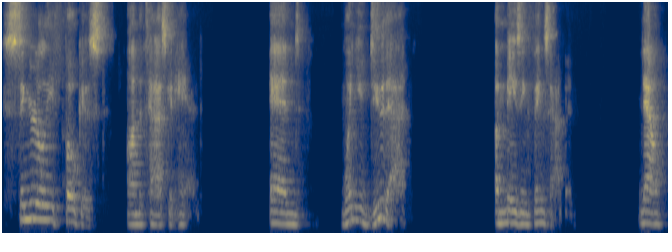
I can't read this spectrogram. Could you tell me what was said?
singularly focused on the task at hand. And when you do that, amazing things happen. Now,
